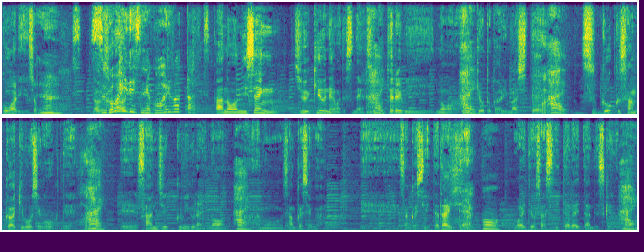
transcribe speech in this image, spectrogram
5割でしょ、うん、らすごいですね。5割バッターですか。あの2019年はですね、はい。そのテレビの影響とかありまして、はい。はい。すごく参加希望者が多くて、はい。えー、30組ぐらいのはい。あの参加者が、えー参加していただいて、はい。ほお相手をさせていただいたんですけれども、はい。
